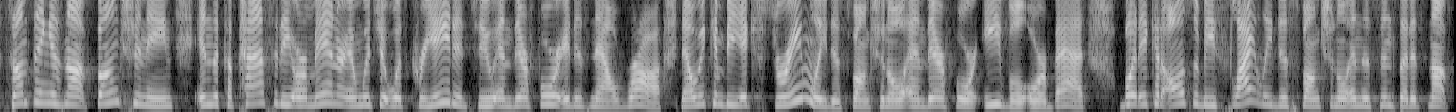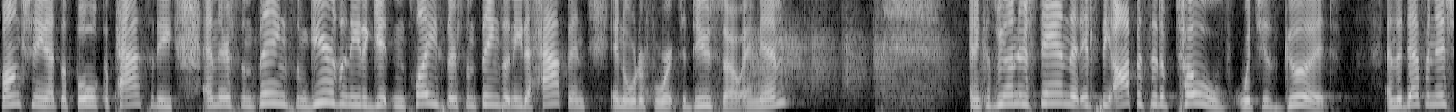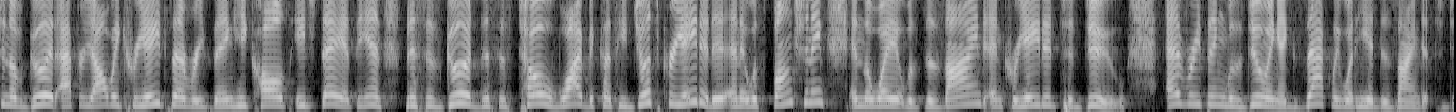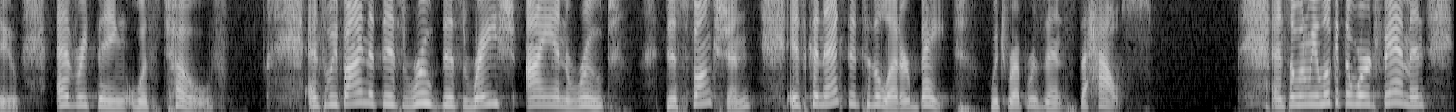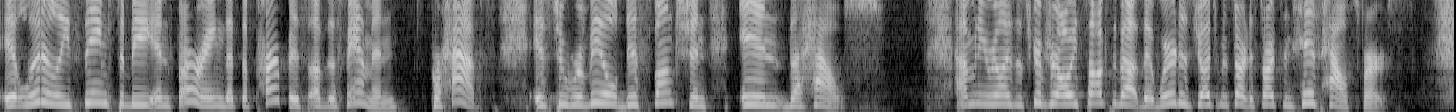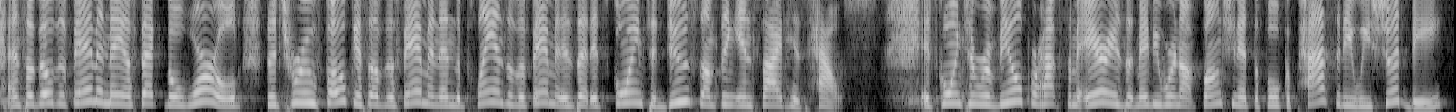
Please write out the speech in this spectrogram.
Something is not functioning in the capacity or manner in which it was created to, and therefore it is now ra. Now, it can be extremely dysfunctional and therefore evil or bad, but it could also be slightly dysfunctional in the sense that it's not functioning at the full capacity, and there's some things, some gears that need to get in place. There's some things that need to happen in order for it to do so. Amen? And because we understand that it's the opposite of tov, which is good. And the definition of good, after Yahweh creates everything, he calls each day at the end, this is good, this is tov. Why? Because he just created it and it was functioning in the way it was designed and created to do. Everything was doing exactly what he had designed it to do. Everything was tov. And so we find that this root, this resh ayin root, dysfunction, is connected to the letter beit, which represents the house. And so when we look at the word famine, it literally seems to be inferring that the purpose of the famine, perhaps, is to reveal dysfunction in the house. How many realize the scripture always talks about that where does judgment start? It starts in his house first. And so, though the famine may affect the world, the true focus of the famine and the plans of the famine is that it's going to do something inside his house. It's going to reveal perhaps some areas that maybe we're not functioning at the full capacity we should be.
